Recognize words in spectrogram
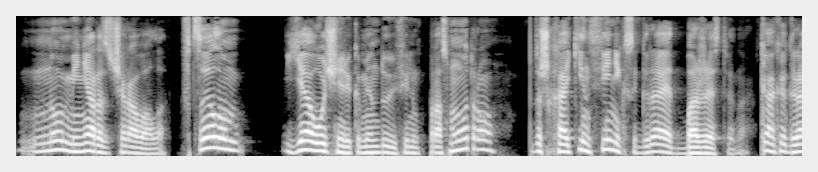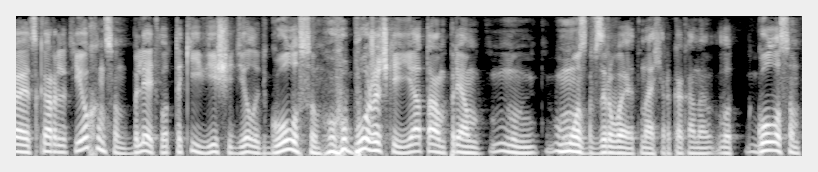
Но меня разочаровало. В целом, я очень рекомендую фильм к просмотру, потому что Хакин Феникс играет божественно. Как играет Скарлетт Йоханссон, блядь, вот такие вещи делать голосом, о, божечки, я там прям, ну, мозг взрывает нахер, как она вот голосом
